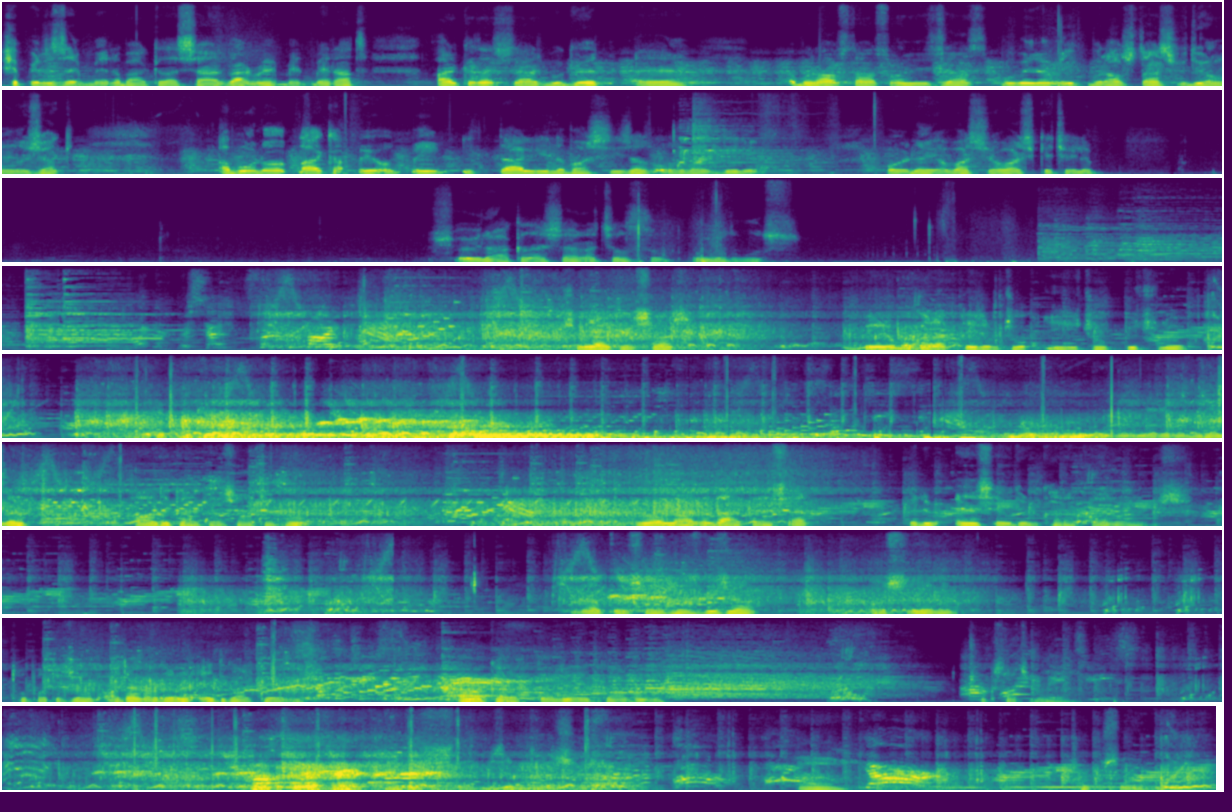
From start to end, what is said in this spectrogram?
Hepinize merhaba arkadaşlar. Ben Mehmet Berat. Arkadaşlar bugün e, Brawl Stars oynayacağız. Bu benim ilk Brawl Stars videom olacak. Abone olup like atmayı unutmayın. İlk derliyle başlayacağız. O zaman gelip oyuna yavaş yavaş geçelim. Şöyle arkadaşlar açılsın oyunumuz. Şimdi arkadaşlar benim bu karakterim çok iyi, çok güçlü. Hep bütün Bunları bir vuralım. Aldık arkadaşlar topu. Buralarda da arkadaşlar benim en sevdiğim karakter varmış. Şimdi arkadaşlar hızlıca başlayalım. Top atacağım. Adam adını Edgar koymuş. Ama karakteri Edgar değil. Çok saçma ya. Hadi işte bize mi karışıyor? Aa, çok şey oldu. Böyle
